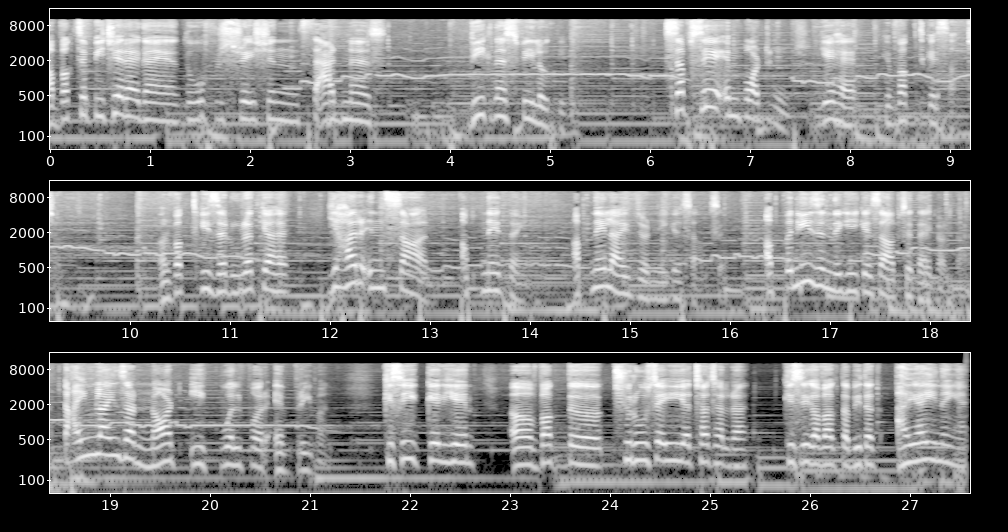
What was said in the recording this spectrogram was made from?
आप वक्त से पीछे रह गए हैं तो वो फ्रस्ट्रेशन सैडनेस वीकनेस फील होती है। सबसे इंपॉर्टेंट ये है कि वक्त के साथ चलो। और वक्त की ज़रूरत क्या है? ये हर इंसान अपने तय, अपने लाइफ जर्नी के हिसाब से, अपनी ज़िंदगी के हिसाब से तय करता है। Time are not equal for every किसी के लिए वक्त शुरू से ही अच्छा चल रहा है, किसी का वक्त अभी तक आया ही नहीं है।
